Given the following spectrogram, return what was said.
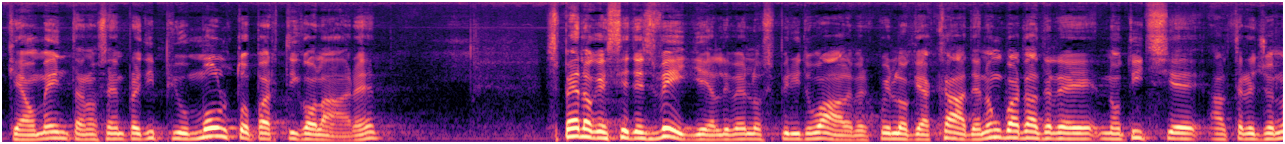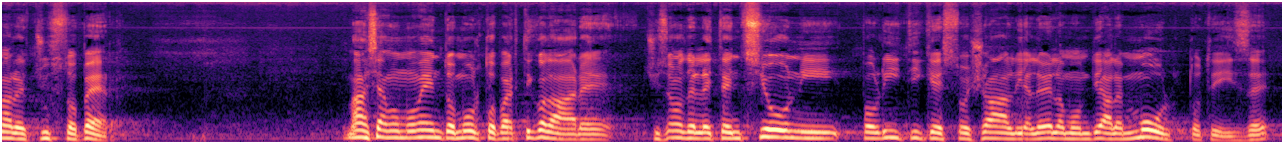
che aumentano sempre di più, molto particolare. Spero che siete svegli a livello spirituale per quello che accade, non guardate le notizie al telegiornale giusto per, ma siamo in un momento molto particolare. Ci sono delle tensioni politiche e sociali a livello mondiale molto tese,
